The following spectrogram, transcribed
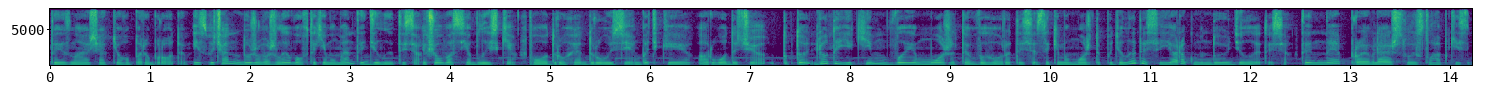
ти знаєш, як його перебороти. І звичайно, дуже важливо в такі моменти ділитися. Якщо у вас є близькі подруги, друзі, батьки, родичі, тобто люди, яким ви можете виговоритися, з якими можете поділитися, я рекомендую ділитися. Ти не проявляєш свою слабкість,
